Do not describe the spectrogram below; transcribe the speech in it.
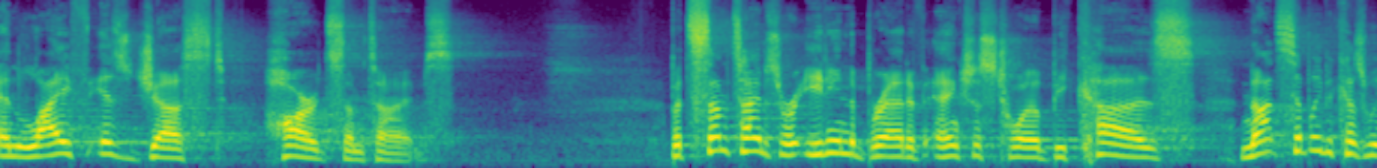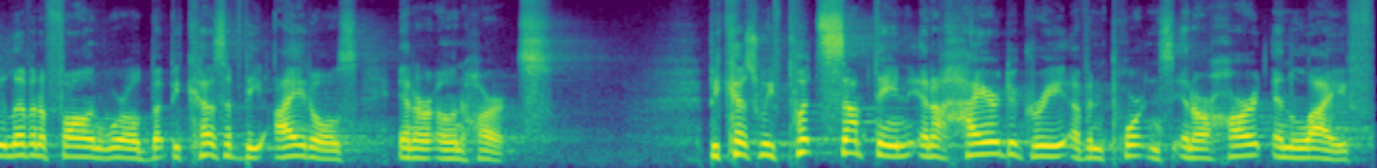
and life is just hard sometimes. But sometimes we're eating the bread of anxious toil because, not simply because we live in a fallen world, but because of the idols in our own hearts because we've put something in a higher degree of importance in our heart and life,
